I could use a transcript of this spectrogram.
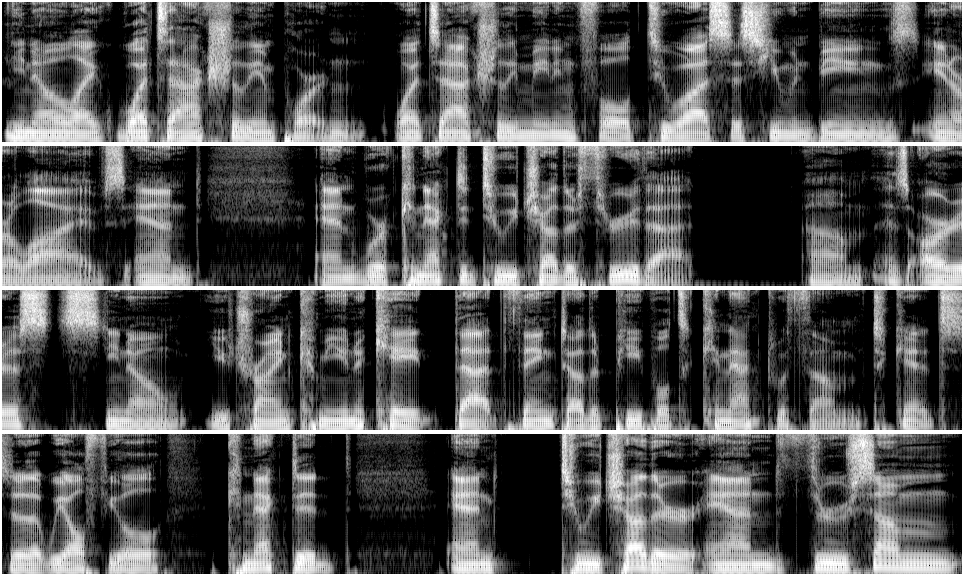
you know like what's actually important what's actually meaningful to us as human beings in our lives. And and we're connected to each other through that. Um, as artists you know you try and communicate that thing to other people to connect with them to get so that we all feel connected and to each other and through some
